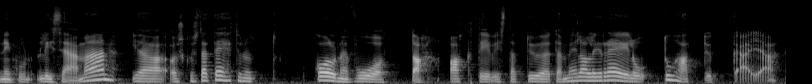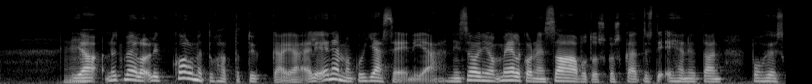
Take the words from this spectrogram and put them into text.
niin kuin lisäämään, ja olisiko sitä tehty nyt kolme vuotta, aktiivista työtä. Meillä oli reilu tuhat tykkääjää. Mm. Ja nyt meillä on yli 3000 tykkääjää, eli enemmän kuin jäseniä. Niin se on jo melkoinen saavutus, koska tietysti eihän jotain pohjois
